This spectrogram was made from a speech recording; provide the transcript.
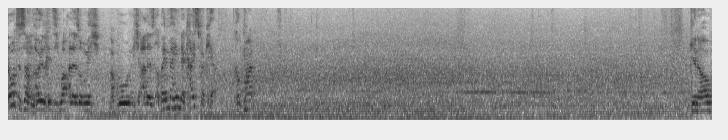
Hallo zusammen, heute dreht sich mal alles um mich. Na gut, nicht alles, aber immerhin der Kreisverkehr. Guck mal. Genau,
